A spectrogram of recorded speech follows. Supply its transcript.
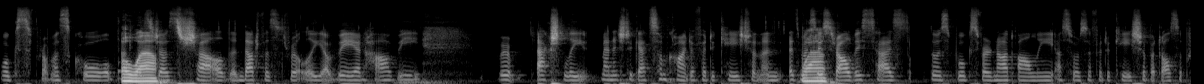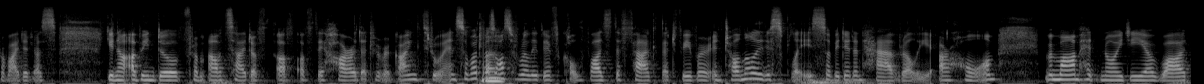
books from a school that Oh, wow. was just shelled, and that was really a way and how we actually managed to get some kind of education. And as my Wow. sister always says, those books were not only a source of education, but also provided us, you know, a window from outside of, of, of the horror that we were going through. And so what was also really difficult was the fact that we were internally displaced, so we didn't have really our home. My mom had no idea what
